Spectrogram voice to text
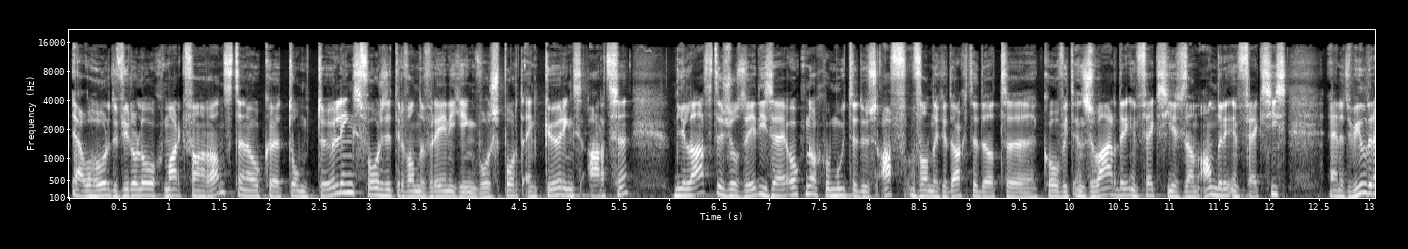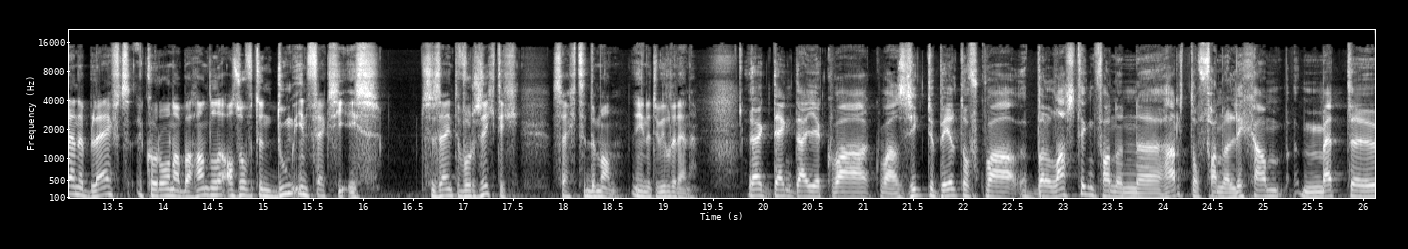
Ja, we hoorden viroloog Mark van Ranst en ook Tom Teulings, voorzitter van de Vereniging voor Sport- en Keuringsartsen. Die laatste, José, die zei ook nog, we moeten dus af van de gedachte dat uh, COVID een zwaardere infectie is dan andere infecties. En het wielrennen blijft corona behandelen alsof het een doeminfectie is. Ze zijn te voorzichtig, zegt de man in het wielrennen. Ja, ik denk dat je qua, qua ziektebeeld of qua belasting van een uh, hart of van een lichaam met uh,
